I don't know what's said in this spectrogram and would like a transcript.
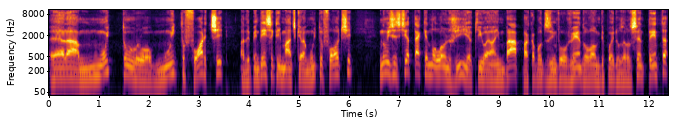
era muito, muito forte a dependência climática era muito forte. Não existia tecnologia que a Embrapa acabou desenvolvendo logo depois dos anos 70,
